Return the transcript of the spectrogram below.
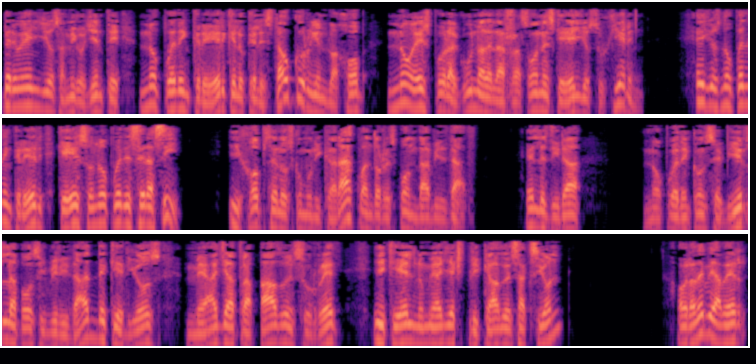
Pero ellos, amigo oyente, no pueden creer que lo que le está ocurriendo a Job no es por alguna de las razones que ellos sugieren. Ellos no pueden creer que eso no puede ser así. Y Job se los comunicará cuando responda a Bildad. Él les dirá, ¿no pueden concebir la posibilidad de que Dios me haya atrapado en su red y que Él no me haya explicado esa acción? Ahora debe haber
